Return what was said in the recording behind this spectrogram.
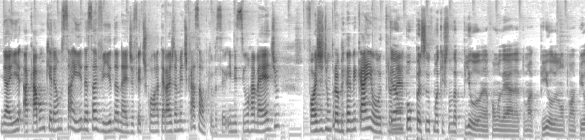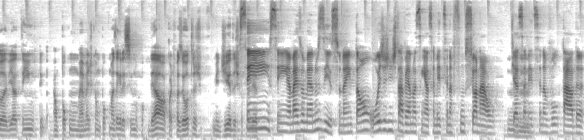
E aí acabam querendo sair dessa vida, né, de efeitos colaterais da medicação, porque você inicia um remédio foge de um problema e cai em outro, é né? É um pouco parecido com uma questão da pílula, né? Com a mulher, né? Tomar pílula, não tomar pílula, ali ela tem, tem, é um pouco um remédio que é um pouco mais agressivo no corpo dela, ela pode fazer outras medidas para Sim, sim, é mais ou menos isso, né? Então, hoje a gente está vendo assim essa medicina funcional, que uhum. é essa uhum. medicina voltada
